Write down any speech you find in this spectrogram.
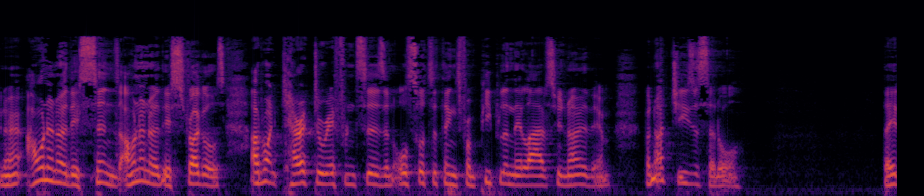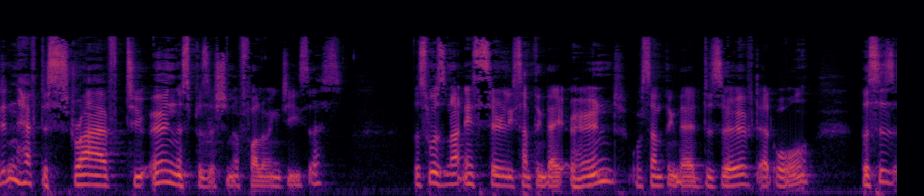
You know, I want to know their sins. I want to know their struggles. I'd want character references and all sorts of things from people in their lives who know them, but not Jesus at all. They didn't have to strive to earn this position of following Jesus. This was not necessarily something they earned or something they deserved at all. This is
